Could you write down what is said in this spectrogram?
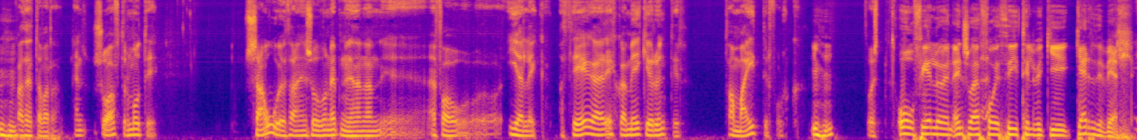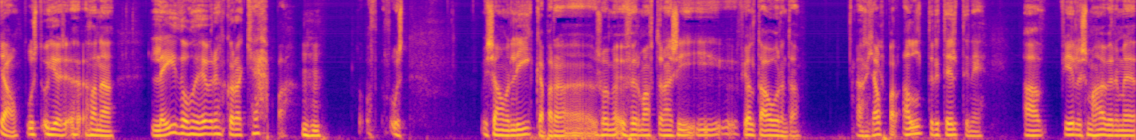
hvað þetta var en svo aftur á móti sáu það eins og þú nefnir þennan eh, FH íaleik að þegar eitthvað mikið er undir þá mætir fólk. Þú veist, og félögin eins og í því tilviki gerði vel. Já, veist, og ég, þannig að leið og þú hefur einhver að keppa Mhm. og þú veist við sjáum líka bara, uh, svo við förum aftur hans í, í fjölda árenda það hjálpar aldrei deildinni að félug sem hafa verið með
